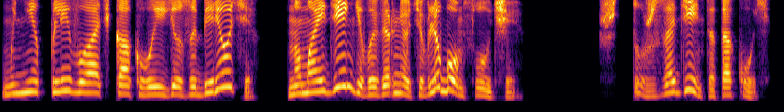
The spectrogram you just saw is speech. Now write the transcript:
Мне плевать, как вы ее заберете, но мои деньги вы вернете в любом случае. Что ж за день-то такой?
